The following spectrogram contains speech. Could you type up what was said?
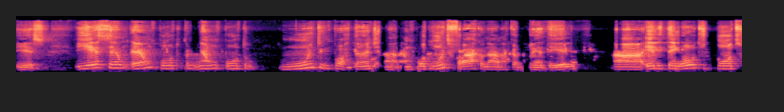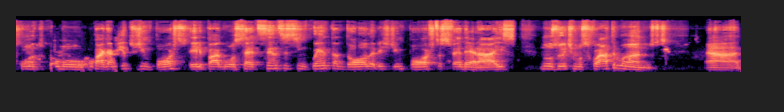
isso. E esse é, é, um ponto, é um ponto muito importante, é um ponto muito fraco na, na campanha dele. Ah, ele tem outros pontos quanto, como o pagamento de impostos. Ele pagou 750 dólares de impostos federais nos últimos quatro anos. Ah,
